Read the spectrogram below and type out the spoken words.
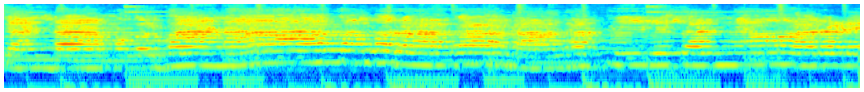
ಚಂಡ ಮೊಗಲ್ ಬಾಣ ಕಮರಾಗ ನಾನ ತೀಲಿ ತನ್ನ ಅರಳಲಿ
